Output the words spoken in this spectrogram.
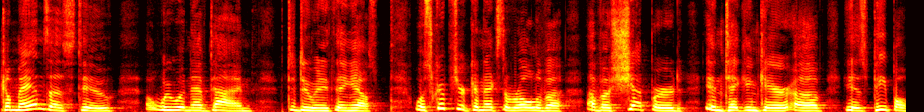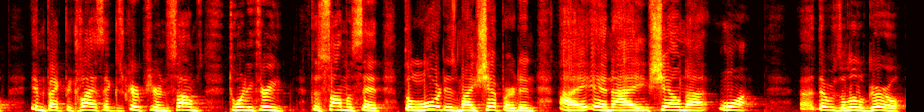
commands us to, we wouldn't have time to do anything else. Well, Scripture connects the role of a, of a shepherd in taking care of his people. In fact, the classic scripture in Psalms 23, the psalmist said, The Lord is my shepherd, and I, and I shall not want. Uh, there was a little girl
